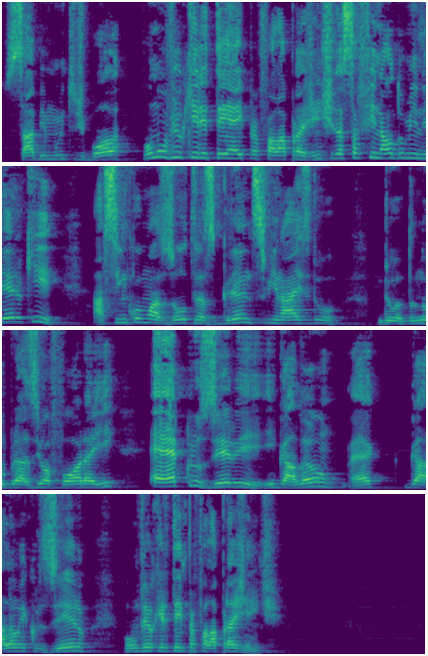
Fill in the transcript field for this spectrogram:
sabe muito de bola. Vamos ouvir o que ele tem aí para falar pra gente dessa final do Mineiro, que, assim como as outras grandes finais do, do, do no Brasil afora aí, é Cruzeiro e, e Galão, é Galão e Cruzeiro. Vamos ver o que ele tem para falar pra gente.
